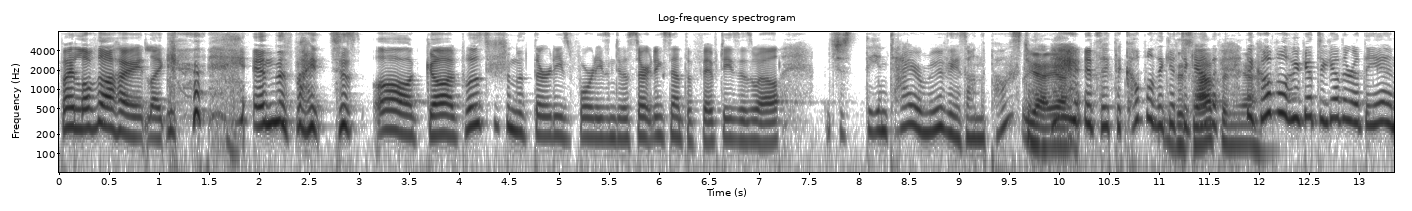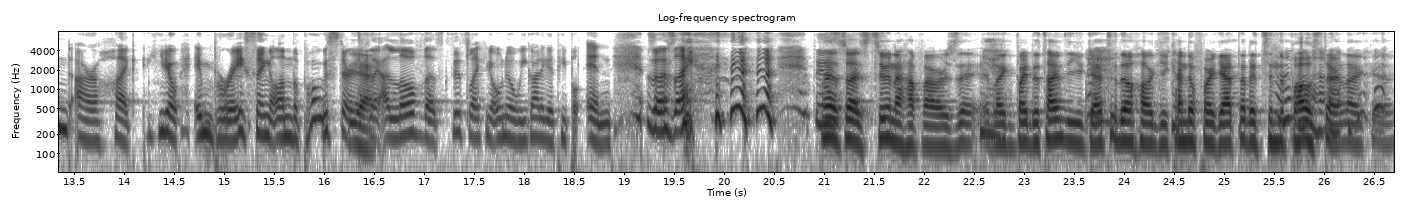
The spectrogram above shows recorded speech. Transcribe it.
But I love that how like in the fight just oh god, posters from the 30s, 40s and to a certain extent the 50s as well. Just the entire movie is on the poster. Yeah, yeah. It's like the couple that get This together. happened, yeah. The couple who get together at the end are like, you know, embracing on the poster. It's Yeah. like I love this because it's like, you know, no, we got to get people in. So it's like so it's two and a half hours. Uh, Like by the time that you get to the hug, you kind of forget that it's in the poster. Like, uh,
